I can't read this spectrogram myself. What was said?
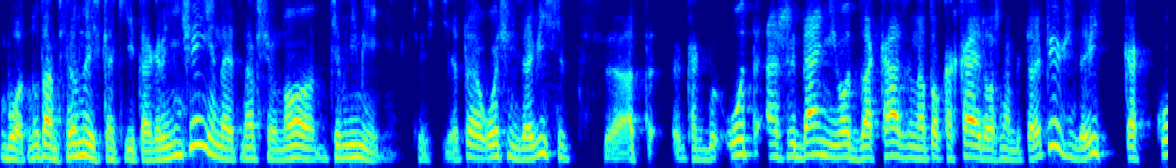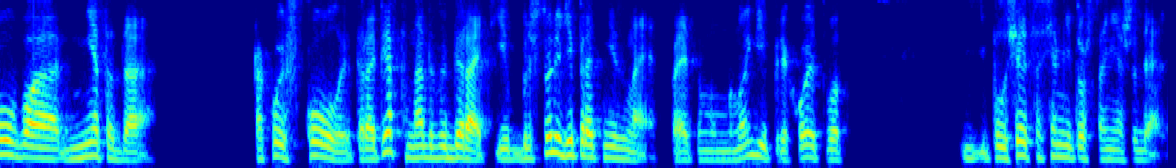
Вот, ну там все равно есть какие-то ограничения на это, на все, но тем не менее. То есть это очень зависит от, как бы, от ожиданий, от заказа на то, какая должна быть терапия, очень зависит, какого метода, какой школы терапевта надо выбирать. И большинство людей про это не знает, поэтому многие приходят вот и получается совсем не то, что они ожидали.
